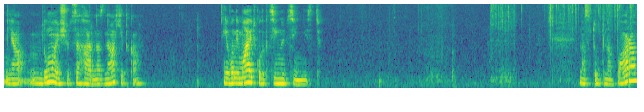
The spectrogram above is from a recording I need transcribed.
Я думаю, що це гарна знахідка. І вони мають колекційну цінність. Наступна пара.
